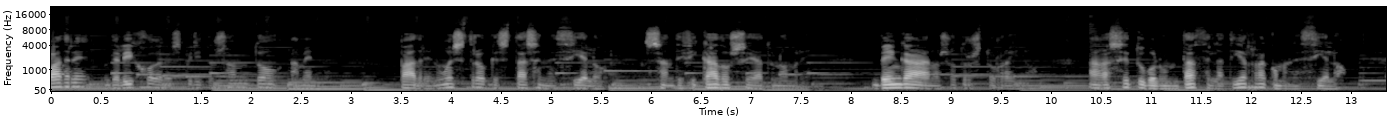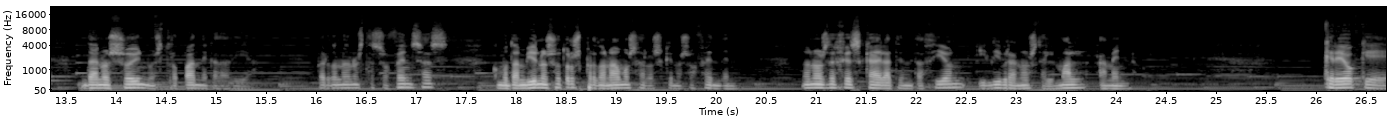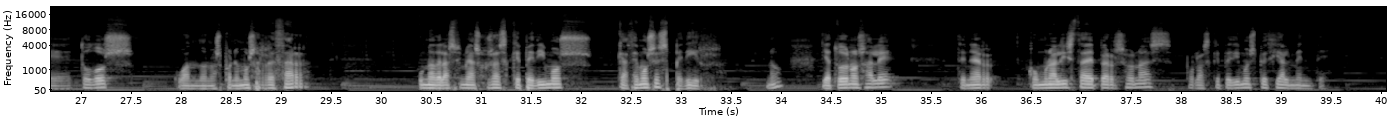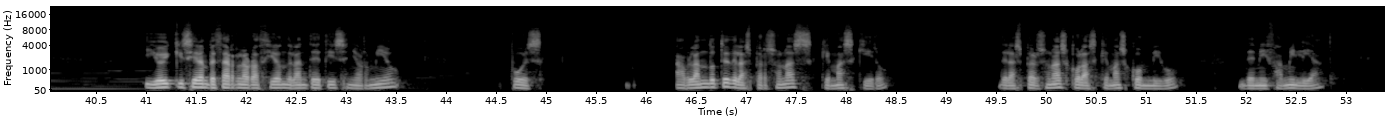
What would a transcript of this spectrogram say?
Padre, del Hijo, del Espíritu Santo. Amén. Padre nuestro que estás en el cielo, santificado sea tu nombre. Venga a nosotros tu reino. Hágase tu voluntad en la tierra como en el cielo. Danos hoy nuestro pan de cada día. Perdona nuestras ofensas, como también nosotros perdonamos a los que nos ofenden. No nos dejes caer la tentación y líbranos del mal. Amén. Creo que todos, cuando nos ponemos a rezar, una de las primeras cosas que pedimos, que hacemos es pedir, ¿no? Y a todos nos sale tener como una lista de personas por las que pedimos especialmente. Y hoy quisiera empezar la oración delante de ti, Señor mío, pues hablándote de las personas que más quiero, de las personas con las que más convivo, de mi familia.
